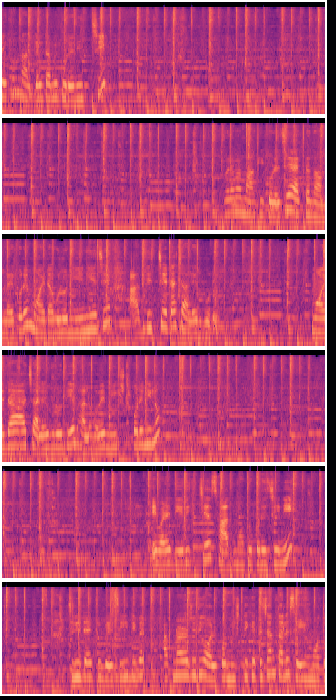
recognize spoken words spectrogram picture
দেখুন, নারকেলটা আমি কুড়ে নিচ্ছি। এবার আমার মা কী করেছে, একটা গামলায় করে ময়দাগুলো নিয়ে নিয়েছে আর দিচ্ছে এটা চালের গুঁড়ো। ময়দা আর চালের গুঁড়ো দিয়ে ভালোভাবে মিক্সড করে নিল। এবারে দিয়ে দিচ্ছে স্বাদ মতো করে চিনি। চিনিটা একটু বেশিই দিবেন। আপনারা যদি অল্প মিষ্টি খেতে চান, তাহলে সেই মতো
